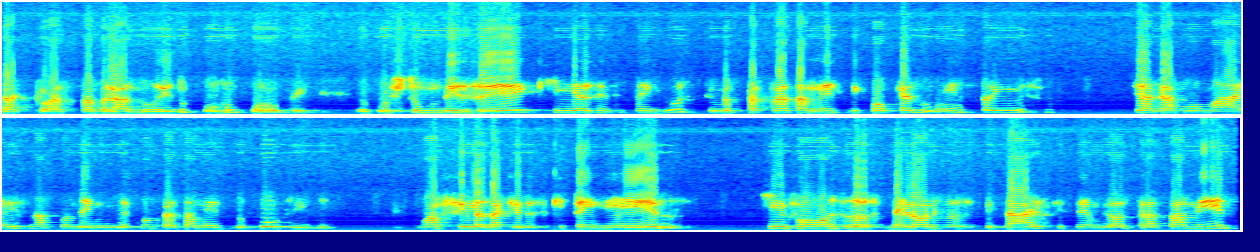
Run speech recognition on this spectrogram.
Da classe trabalhadora e do povo pobre. Eu costumo dizer que a gente tem duas filas para tratamento de qualquer doença e isso se agravou mais na pandemia com o tratamento do Covid. Uma fila daqueles que têm dinheiro, que vão aos melhores hospitais, que têm o melhor tratamento,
